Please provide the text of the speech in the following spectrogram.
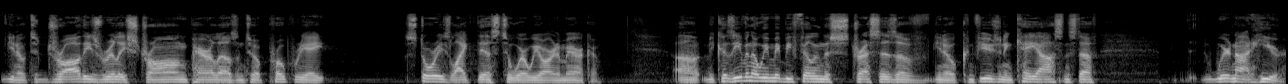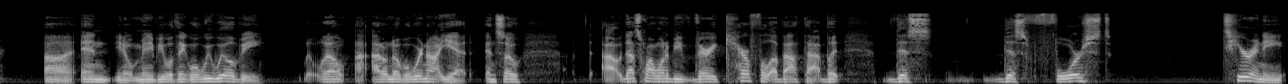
you know, to draw these really strong parallels and to appropriate stories like this to where we are in America. Uh, because even though we may be feeling the stresses of, you know, confusion and chaos and stuff, we're not here. Uh, and, you know, many people think, well, we will be. Well, I, I don't know, but we're not yet. And so uh, that's why I want to be very careful about that. But this, this forced tyranny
